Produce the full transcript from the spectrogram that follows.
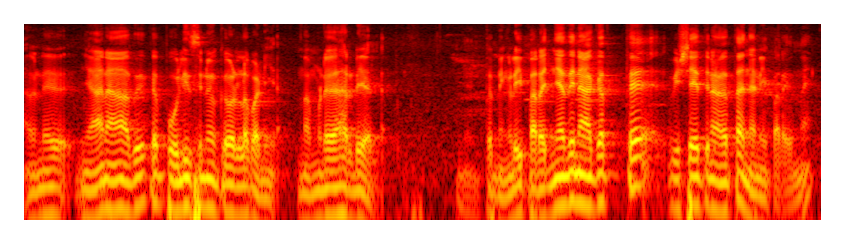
അതുകൊണ്ട് ഞാൻ അതൊക്കെ പോലീസിനൊക്കെ ഉള്ള പണിയാണ് നമ്മുടെ ആരുടെയല്ല ഇപ്പം നിങ്ങൾ ഈ പറഞ്ഞതിനകത്തെ വിഷയത്തിനകത്താണ് ഞാൻ ഈ പറയുന്നത്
